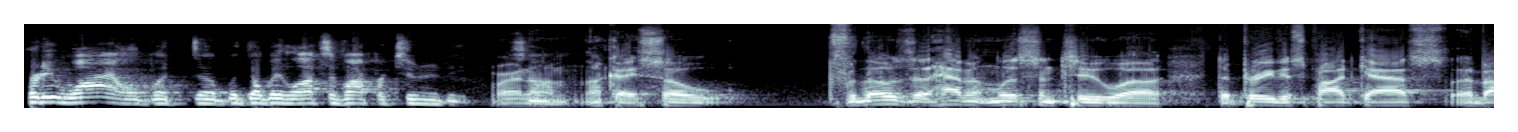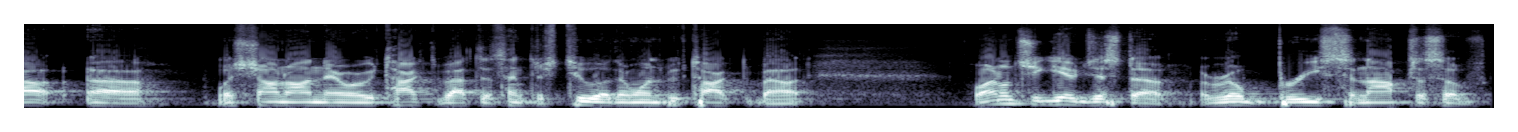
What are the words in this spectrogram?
pretty wild, but uh, but there'll be lots of opportunity. Right So, on. Okay, so for those that haven't listened to uh, the previous podcast about uh, with Shawn on there where we talked about this, I think there's two other ones we've talked about. Why don't you give just a, a real brief synopsis of,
